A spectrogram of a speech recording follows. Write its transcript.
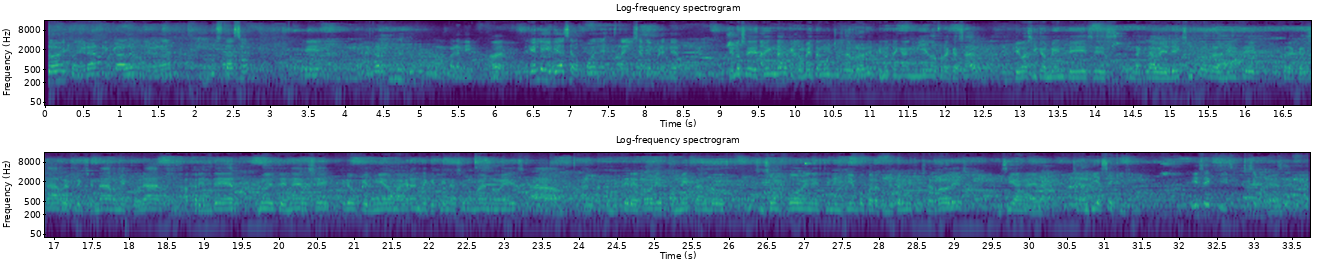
Estoy con el gran Ricardo, de verdad, un gustazo. Eh, Ricardo, una pregunta para, ti. A ver, ¿Qué le dirías a los jóvenes que están iniciando a emprender? que no se detengan, que cometan muchos errores, que no tengan miedo a fracasar, que básicamente esa es la clave del éxito, realmente fracasar, reflexionar, mejorar, aprender, no detenerse. Creo que el miedo más grande que tiene el ser humano es a, a- a cometer errores, cométanlos. Si son jóvenes, tienen tiempo para cometer muchos errores sigan adelante. Sean 10X. 10X, muchísimas gracias.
